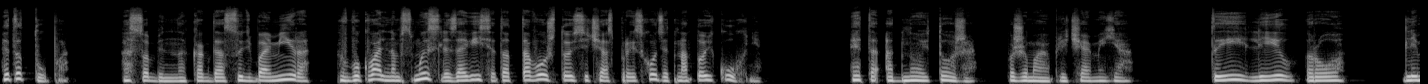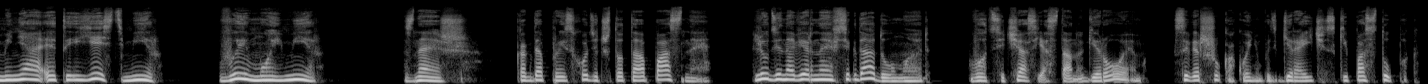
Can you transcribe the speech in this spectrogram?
Это тупо. Особенно, когда судьба мира в буквальном смысле зависит от того, что сейчас происходит на той кухне. Это одно и то же, пожимаю плечами я. Ты, Лил, Ро, для меня это и есть мир. Вы — мой мир. Знаешь, когда происходит что-то опасное, люди, наверное, всегда думают, вот сейчас я стану героем, совершу какой-нибудь героический поступок,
